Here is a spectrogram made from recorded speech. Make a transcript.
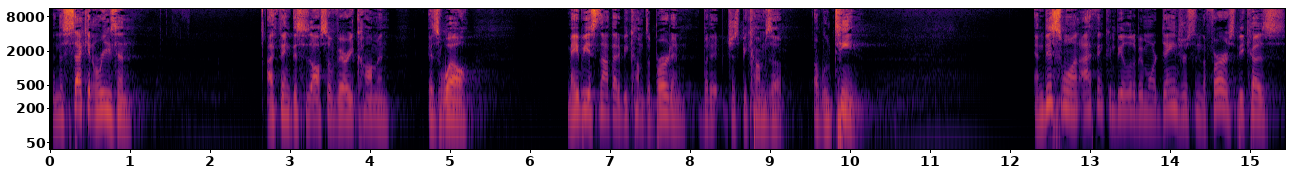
And the second reason, I think this is also very common as well. Maybe it's not that it becomes a burden, but it just becomes a, a routine. And this one, I think, can be a little bit more dangerous than the first because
